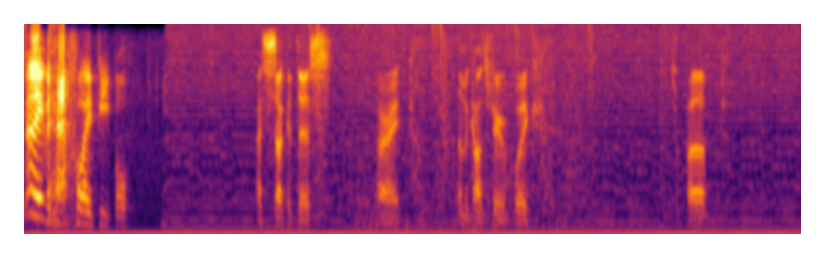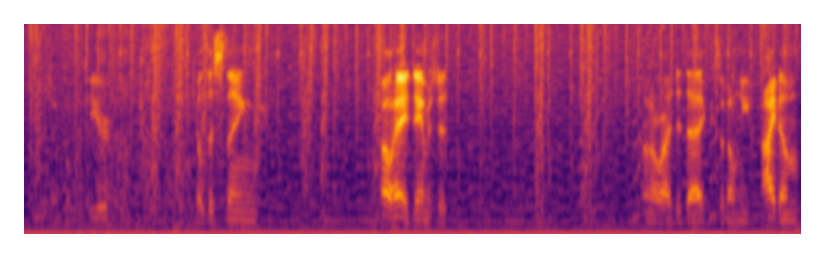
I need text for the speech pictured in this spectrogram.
not even halfway, people. I suck at this. Alright. Let me concentrate real quick. Jump up. Jump over here. Kill this thing. Oh, hey, damaged it. I don't know why I did that, because I don't need item.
